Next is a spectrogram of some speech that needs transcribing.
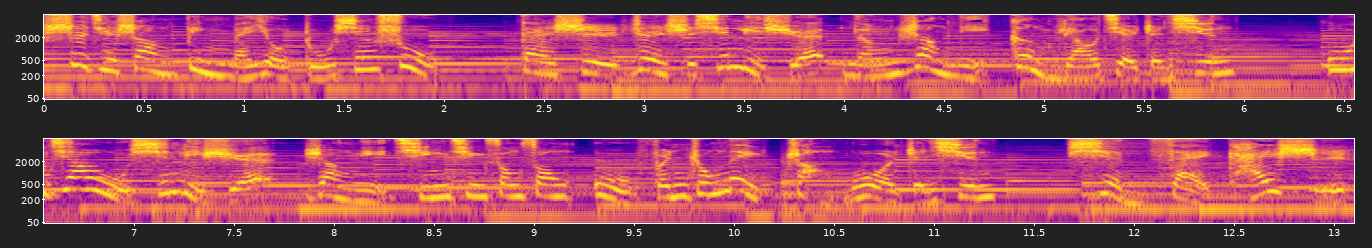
世界上并没有读心术，但是认识心理学能让你更了解人心。五加五心理学让你轻轻松松五分钟内掌握人心。现在开始，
